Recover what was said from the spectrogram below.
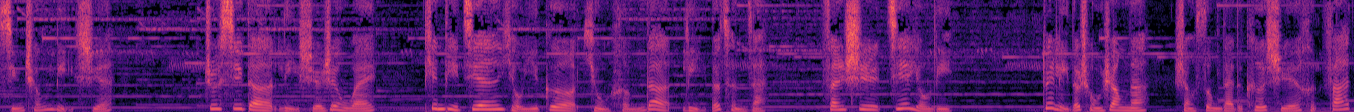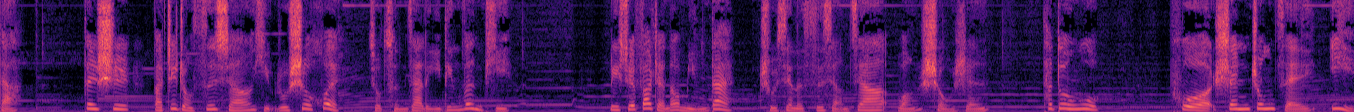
形成理学。朱熹的理学认为，天地间有一个永恒的理的存在，凡事皆有理。对理的崇尚呢？让宋代的科学很发达，但是把这种思想引入社会，就存在了一定问题。理学发展到明代，出现了思想家王守仁，他顿悟：破山中贼易，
